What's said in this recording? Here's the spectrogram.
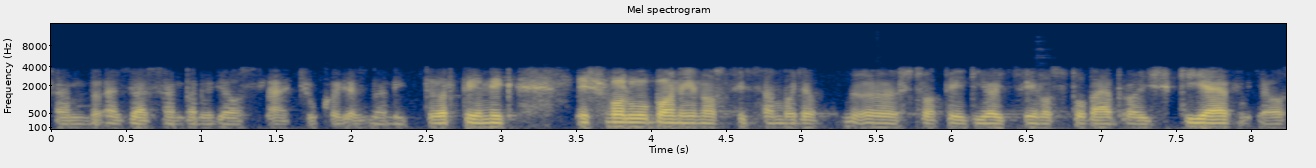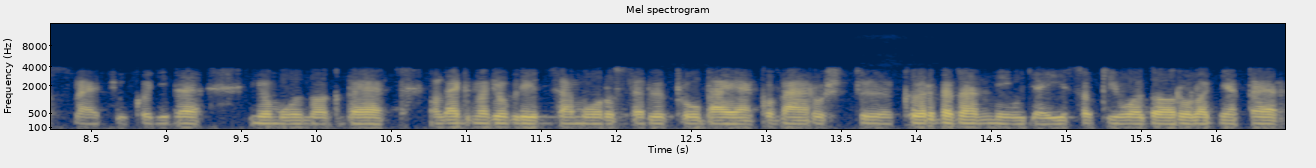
szemben, ezzel szemben ugye azt látjuk, hogy ez nem így történik. És valóban én azt hiszem, hogy a stratégiai cél az továbbra is Kiev, ugye azt látjuk, hogy ide nyomulnak be a legnagyobb létszámú orosz erők, próbálják a várost körbevenni, ugye északi oldalról a Nyeper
